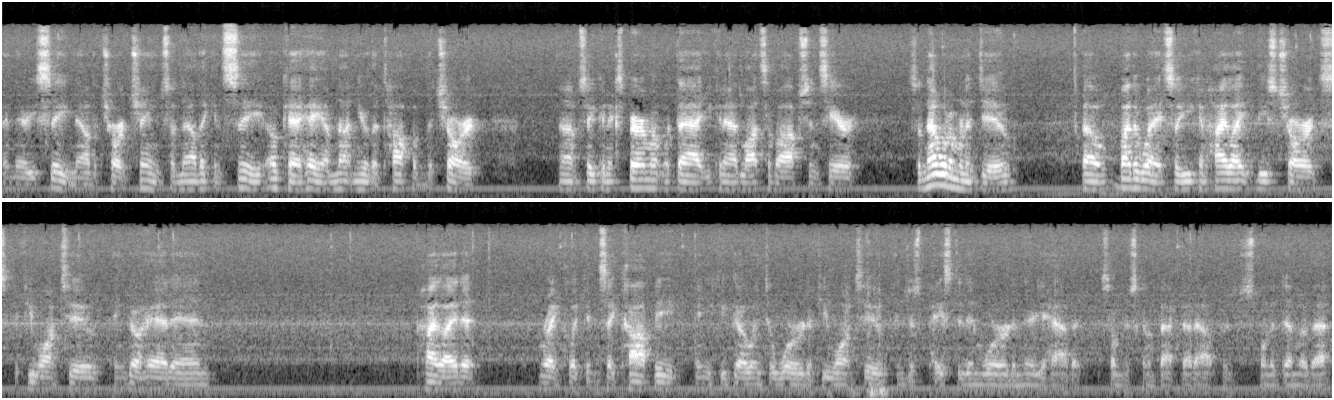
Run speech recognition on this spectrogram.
and there you see now the chart changed. So now they can see okay hey I'm not near the top of the chart. Um, so you can experiment with that. You can add lots of options here. So now what I'm going to do oh by the way so you can highlight these charts if you want to and go ahead and highlight it right click it and say copy and you could go into Word if you want to and just paste it in Word and there you have it. So I'm just going to back that out I just want to demo that.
